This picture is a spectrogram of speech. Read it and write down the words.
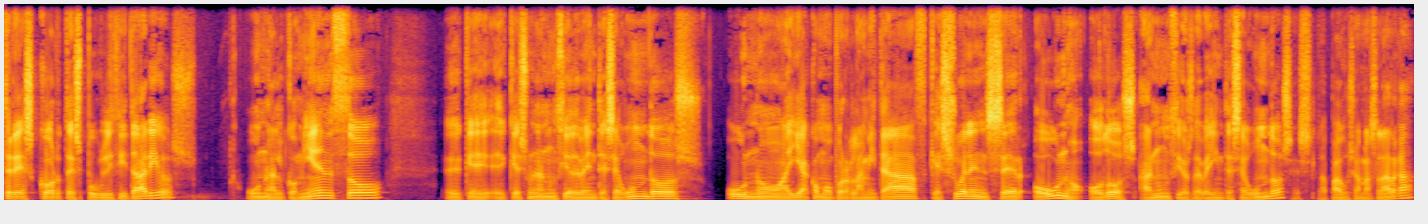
tres cortes publicitarios, uno al comienzo, eh, que, que, es un anuncio de 20 segundos, uno allá como por la mitad, que suelen ser o uno o dos anuncios de 20 segundos, es la pausa más larga,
